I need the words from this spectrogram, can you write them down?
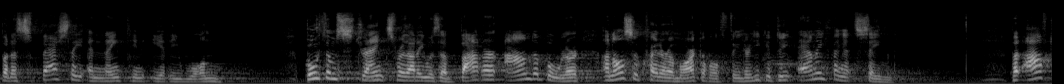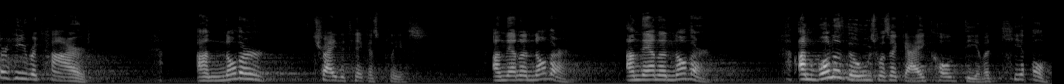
but especially in 1981. Botham's strengths were that he was a batter and a bowler, and also quite a remarkable fielder. He could do anything, it seemed. But after he retired, another tried to take his place, and then another, and then another. And one of those was a guy called David Capel,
